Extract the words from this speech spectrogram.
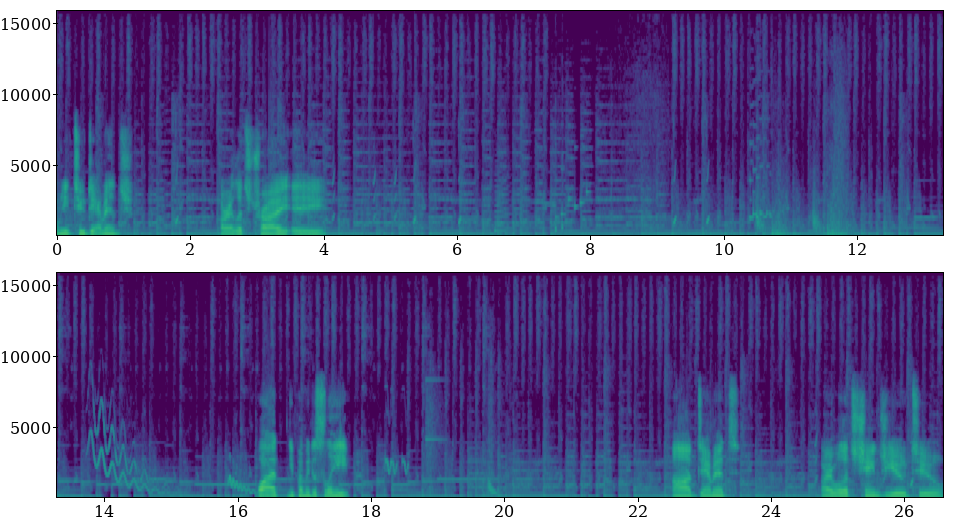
Need two damage? Alright, let's try a... What? You put me to sleep. Ah, damn it. Alright, well, let's change you to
